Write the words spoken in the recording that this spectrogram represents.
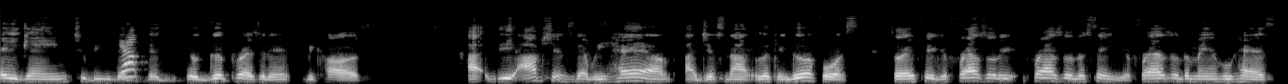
A game to be the Yep. the, the good president because uh, the options that we have are just not looking good for us. So they figure frazzle the frazzle the senior, frazzle the man who has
